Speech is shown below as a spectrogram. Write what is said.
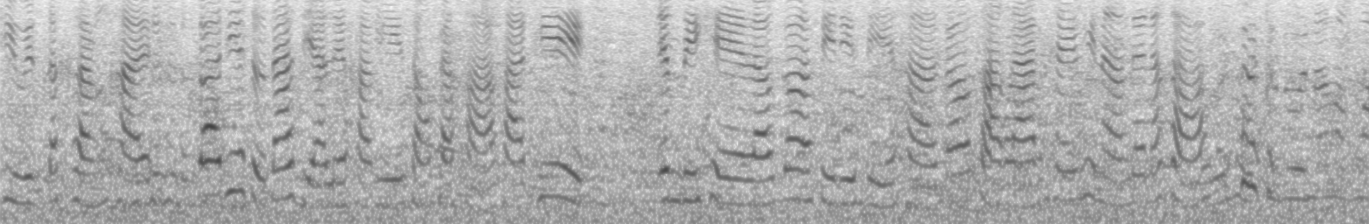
ชีวิตสักครั้งค่ะ ก็ที่สุต้าเสียเลยค่ะ มี 2 สาขาค่ะที่ MBK แล้วก็ CDC ค่ะ ก็ฝากร้านให้พี่น้ำด้วยนะคะ ด้วยน่ารักมาก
